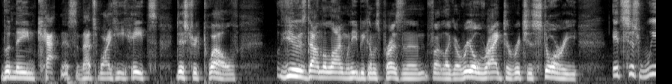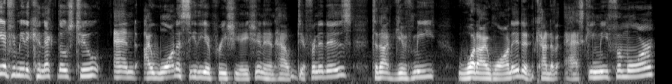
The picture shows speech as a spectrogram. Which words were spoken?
the name Katniss. And that's why he hates District 12 years down the line when he becomes president for like a real rag to riches story it's just weird for me to connect those two and i want to see the appreciation and how different it is to not give me what i wanted and kind of asking me for more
